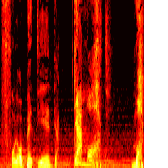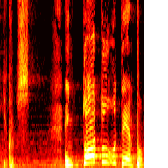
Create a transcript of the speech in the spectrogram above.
foi obediente até a morte morte de cruz. Em todo o tempo,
